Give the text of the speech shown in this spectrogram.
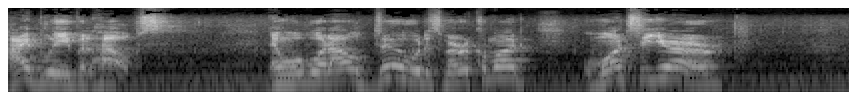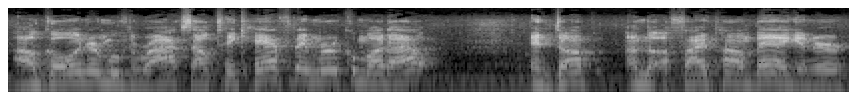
I believe it helps. And what I'll do with this Miracle Mud, once a year, I'll go in there and move the rocks. I'll take half of that Miracle Mud out and dump a five pound bag in there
